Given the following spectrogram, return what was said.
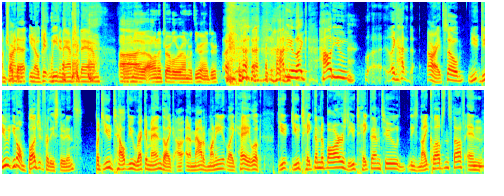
I'm trying Mm-hmm. Okay. to, you know, get weed in Amsterdam. I want to. I travel around with you, Andrew. how do you like? How do you like? How? All right. So you do you you don't budget for these students, but do you tell? Do you recommend like a, an amount of money? Like, hey, look, do you do you take them to bars? Do you take them to these nightclubs and stuff, and mm-hmm.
